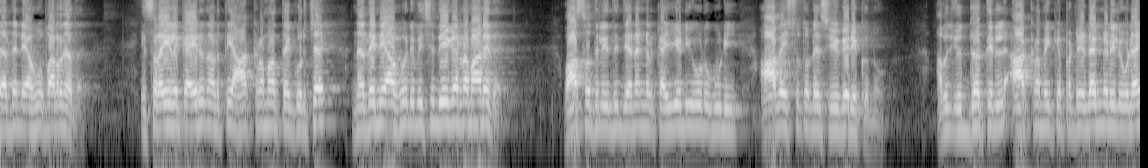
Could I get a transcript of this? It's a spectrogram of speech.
നെതന്യാഹു പറഞ്ഞത്. ഇസ്രായേൽ കയറി നടത്തിയ ആക്രമണത്തെക്കുറിച്ച് നെതന്യാഹുവിന്റെ വിശദീകരണമാണിത്. വാസ്തവത്തിൽ ഇത് ജനങ്ങൾ കയ്യടിയോടുകൂടി ആവേശത്തോടെ സ്വീകരിക്കുന്നു. അവർ യുദ്ധത്തിൽ ആക്രമിക്കപ്പെട്ട ഇടങ്ങളിലൂടെ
